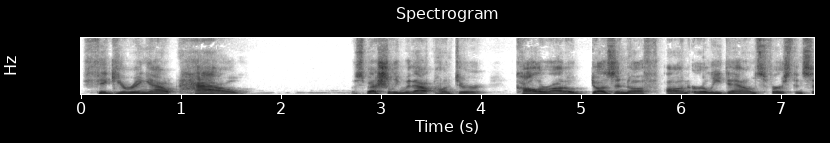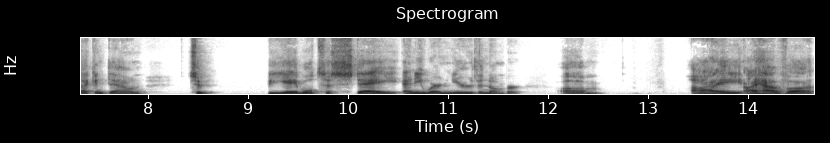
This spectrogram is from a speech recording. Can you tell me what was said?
figuring out how, especially without Hunter, Colorado does enough on early downs, first and second down, to be able to stay anywhere near the number. Um, I I have uh,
